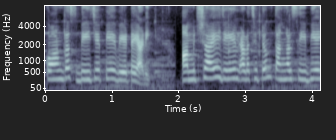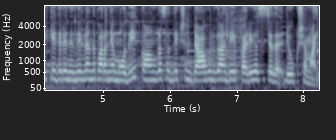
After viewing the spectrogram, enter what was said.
കോൺഗ്രസ് ബി ജെ പിയെ വേട്ടയാടി. അമിത്ഷായെ ജയിലിൽ അടച്ചിട്ടും തങ്ങൾ സി ബി ഐക്കെതിരെ നിന്നില്ലെന്ന് പറഞ്ഞ മോദി കോൺഗ്രസ് അധ്യക്ഷൻ രാഹുൽ ഗാന്ധിയെ പരിഹസിച്ചത് രൂക്ഷമായി.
